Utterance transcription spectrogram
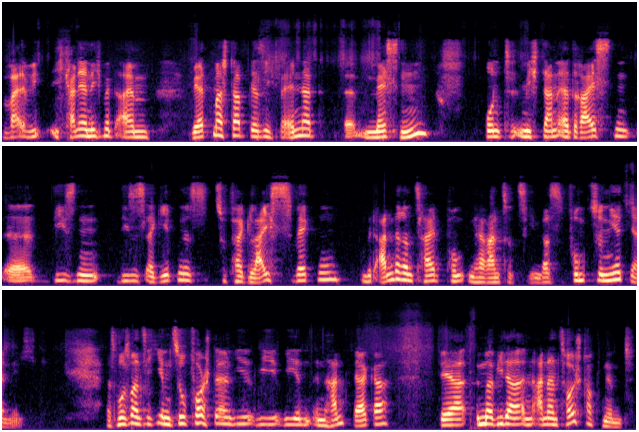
weil ich kann ja nicht mit einem Wertmaßstab, der sich verändert, äh, messen und mich dann erdreisten, äh, diesen, dieses Ergebnis zu Vergleichszwecken mit anderen Zeitpunkten heranzuziehen. Das funktioniert ja nicht. Das muss man sich eben so vorstellen wie, wie, wie ein Handwerker, der immer wieder einen anderen Zollstock nimmt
